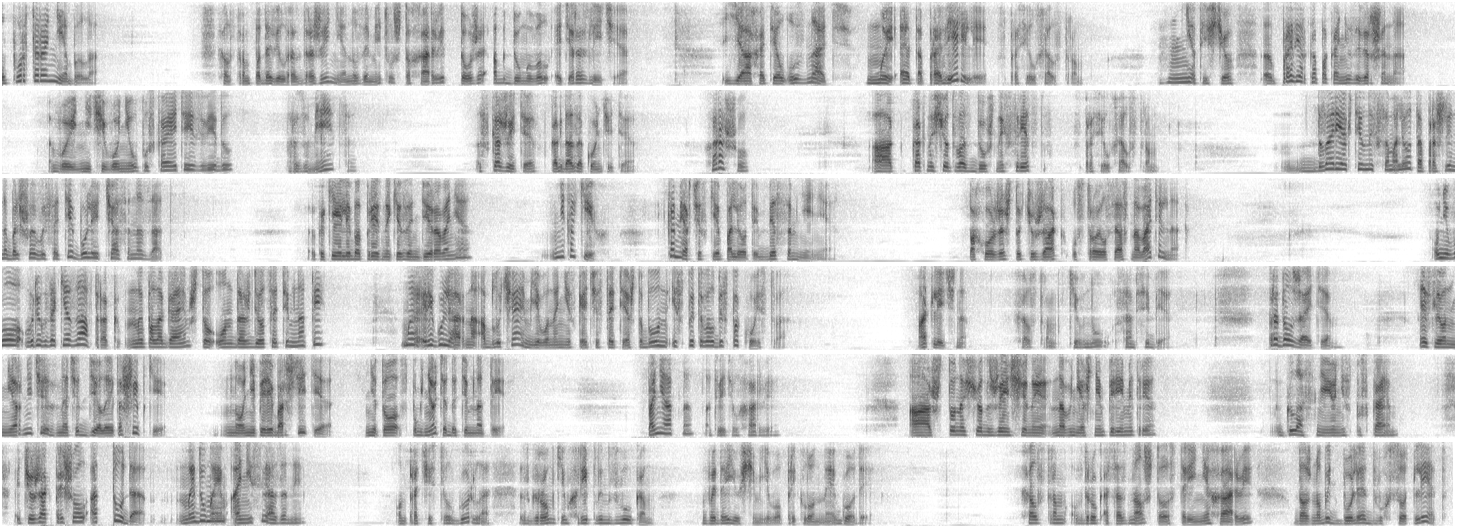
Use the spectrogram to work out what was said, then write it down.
у Портера не было. Хеллстром подавил раздражение, но заметил, что Харви тоже обдумывал эти различия. «Я хотел узнать, мы это проверили?» — спросил Хеллстром. «Нет еще. Проверка пока не завершена». «Вы ничего не упускаете из виду?» «Разумеется». «Скажите, когда закончите?» «Хорошо». «А как насчет воздушных средств?» — спросил Хеллстром. «Два реактивных самолета прошли на большой высоте более часа назад». «Какие-либо признаки зондирования?» «Никаких. Коммерческие полеты, без сомнения». «Похоже, что чужак устроился основательно?» У него в рюкзаке завтрак. Мы полагаем, что он дождется темноты. Мы регулярно облучаем его на низкой частоте, чтобы он испытывал беспокойство. Отлично. Хелстром кивнул сам себе. Продолжайте. Если он нервничает, значит делает ошибки. Но не переборщите, не то спугнете до темноты. «Понятно», — ответил Харви. «А что насчет женщины на внешнем периметре?» «Глаз с нее не спускаем. Чужак пришел оттуда. Мы думаем, они связаны». Он прочистил горло с громким хриплым звуком, выдающим его преклонные годы. Хеллстром вдруг осознал, что старине Харви — должно быть более двухсот лет.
